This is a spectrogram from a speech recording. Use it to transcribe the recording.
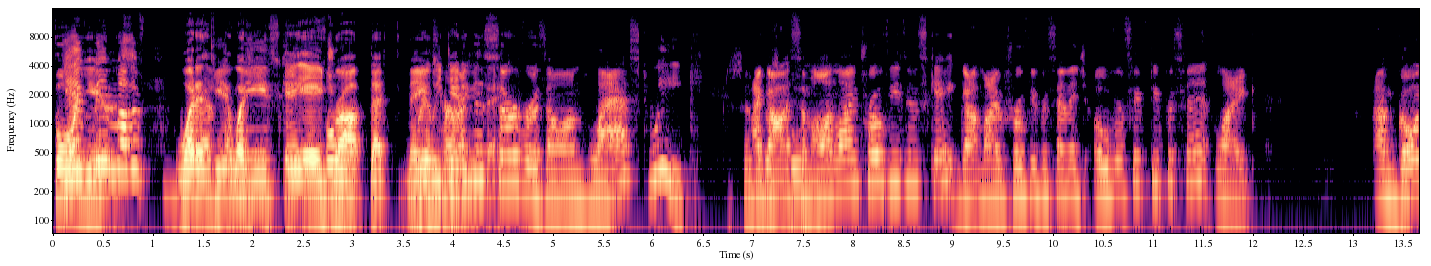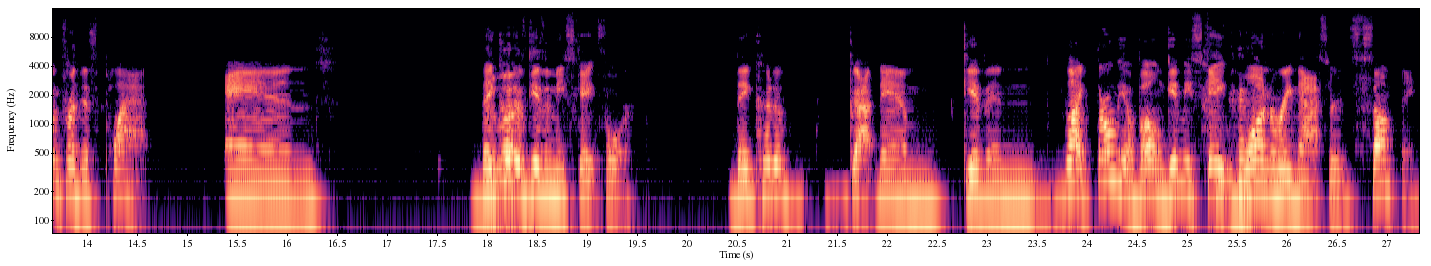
four Give years? me mother. what have give what me EA 4. dropped that They really did turned the servers on last week. I got cool. some online trophies in skate. Got my trophy percentage over fifty percent. Like, I'm going for this plat, and they Good could luck. have given me skate four. They could have goddamn given like throw me a bone. Give me skate one remastered something.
